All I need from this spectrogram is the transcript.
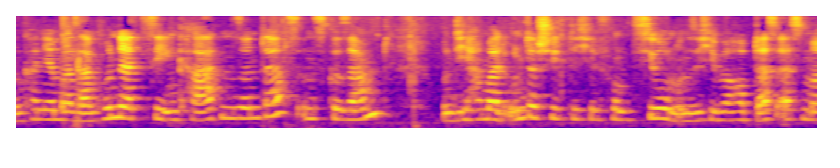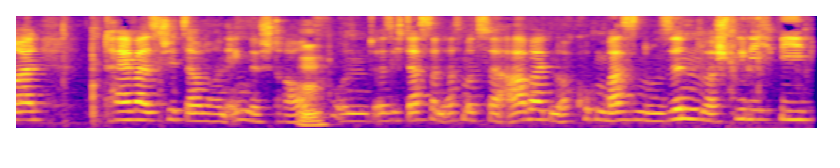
Man kann ja mal sagen, 110 Karten sind das insgesamt und die haben halt unterschiedliche Funktionen und sich überhaupt das erstmal, teilweise steht es ja auch noch in Englisch drauf mhm. und äh, sich das dann erstmal zu erarbeiten auch gucken, was ist nun Sinn, was spiele ich wie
